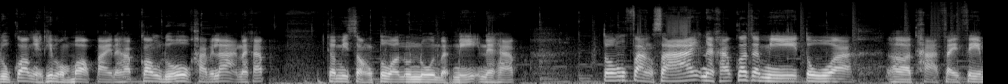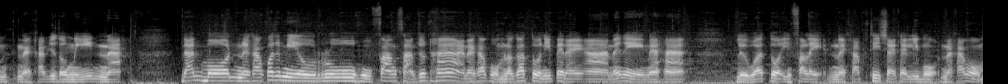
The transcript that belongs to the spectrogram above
ดูลกล้องอย่างที่ผมบอกไปนะครับ กล้อง Dual Camera นะครับ ก็มี 2 ตัวนูนๆแบบนี้นะครับ ตรงฝั่งซ้ายนะครับก็จะมีตัวถาดใส่ซิมนะครับ อยู่ตรงนี้นะด้านบนนะครับก็จะมีรูหูฟัง 3.5 นะครับผมแล้วก็ตัวนี้เป็น IR นั่นเองนะฮะ หรือว่าตัวอินฟราเรดนะครับที่ใช้ไทรีโมทนะครับผม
